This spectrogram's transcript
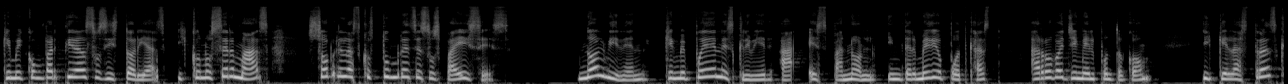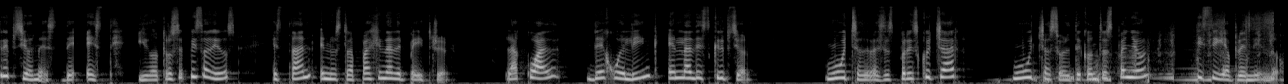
que me compartieran sus historias y conocer más sobre las costumbres de sus países. No olviden que me pueden escribir a espanolintermediopodcast.com y que las transcripciones de este y otros episodios están en nuestra página de Patreon, la cual dejo el link en la descripción. Muchas gracias por escuchar, mucha suerte con tu español y sigue aprendiendo.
